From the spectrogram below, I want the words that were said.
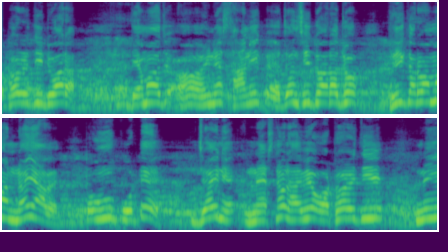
ઓથોરિટી દ્વારા તેમજ અહીંને સ્થાનિક એજન્સી દ્વારા જો ફ્રી કરવામાં નહીં આવે, તો હું પોતે જઈને નેશનલ હાઈવે ઓથોરિટીની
